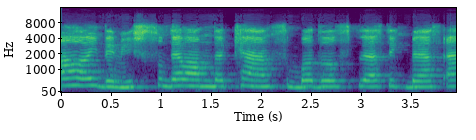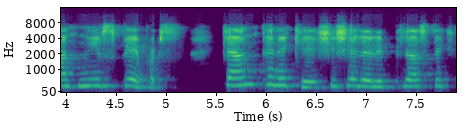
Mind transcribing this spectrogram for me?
I demiş. Su devamında cans, bottles, plastic bags and newspapers. Can, teneke, şişeleri, plastik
